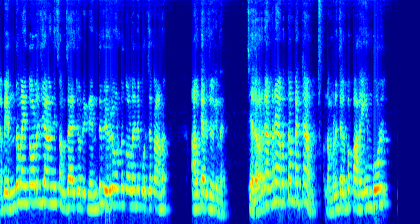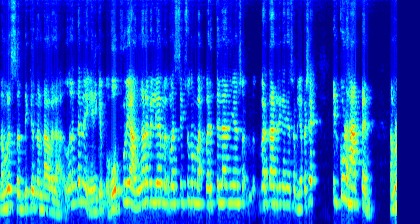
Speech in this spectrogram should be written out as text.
അപ്പൊ എന്ത് മൈത്തോളജിയാണ് നീ സംസാരിച്ചുകൊണ്ടിരിക്കുന്നത്? എന്ത് വിവരം ഉണ്ടെന്നുള്ളതിനെ കുറിച്ചിട്ടാണ് ആൾക്കാർ ചോദിക്കുന്നത്. ചിലവർക്ക് അങ്ങനെ അബദ്ധം പറ്റാം. നമ്മൾ ചിലപ്പോൾ പറയുമ്പോൾ നമ്മൾ ശ്രദ്ധിക്കുന്നുണ്ടാവില്ല. അതുപോലെ തന്നെ എനിക്ക് ഹോപ്പ്ഫുള്ളി അങ്ങനെ വലിയ മിസ്റ്റേക്സ് ഒന്നും വരത്തില്ല എന്ന് ഞാൻ വരുത്താണ്ടിരിക്കാൻ ഞാൻ ശ്രമിക്കാം. പക്ഷെ ഇറ്റ് കുഡ് ഹാപ്പൻ നമ്മൾ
